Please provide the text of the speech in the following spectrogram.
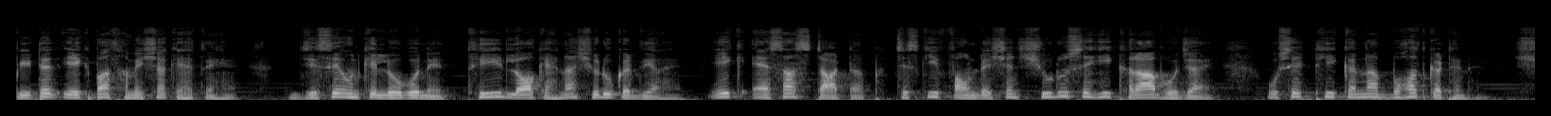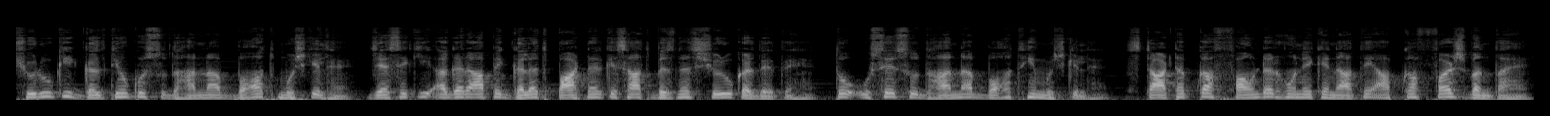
पीटर एक बात हमेशा कहते हैं, जिसे उनके लोगों ने थ्री लॉ कहना शुरू कर दिया है। एक ऐसा स्टार्टअप जिसकी फाउंडेशन शुरू से ही खराब हो जाए, उसे ठीक करना बहुत कठिन है। शुरू की गलतियों को सुधारना बहुत मुश्किल है। जैसे कि अगर आप एक गलत पार्टनर के साथ बिज़नेस शुरू कर देते हैं तो उसे सुधारना बहुत ही मुश्किल है। स्टार्टअप का फाउंडर होने के नाते आपका फ़र्ज़ बनता है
